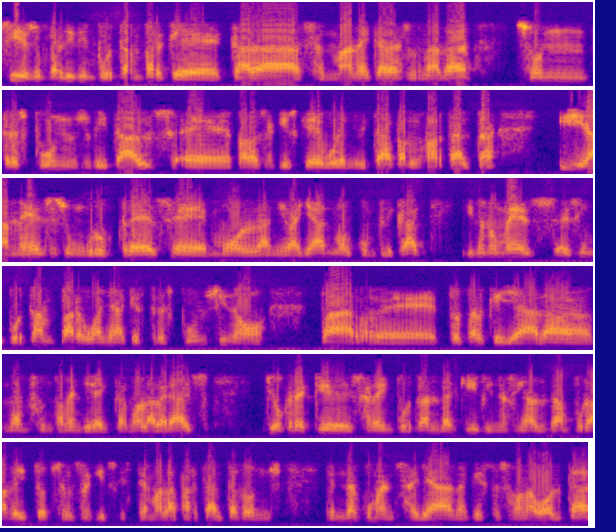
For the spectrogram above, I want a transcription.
Sí, és un partit important perquè cada setmana i cada jornada són tres punts vitals eh, per als equips que volem lluitar per la part alta i a més és un grup 3 eh, molt anivellat, molt complicat i no només és important per guanyar aquests tres punts sinó per eh, tot el que hi ha d'enfrontament directe. No? La és jo crec que serà important d'aquí fins a final de temporada i tots els equips que estem a la part alta doncs hem de començar ja en aquesta segona volta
